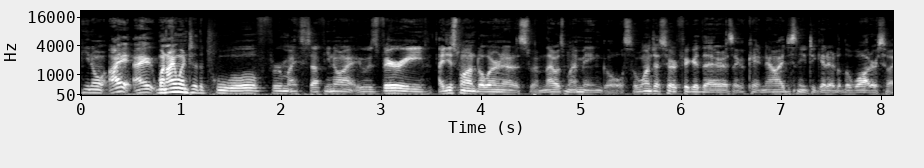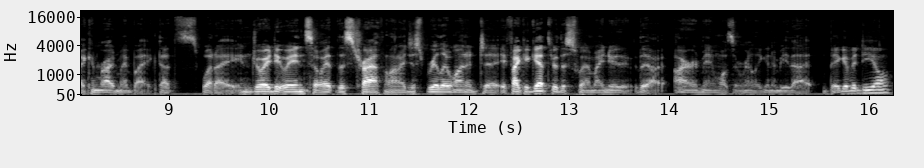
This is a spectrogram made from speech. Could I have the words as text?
you know I, I when i went to the pool for my stuff you know I, it was very i just wanted to learn how to swim. That was my main goal. So once i sort of figured that out, i was like okay now i just need to get out of the water so i can ride my bike. That's what i enjoy doing. So at this triathlon i just really wanted to if i could get through the swim i knew the ironman wasn't really going to be that big of a deal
